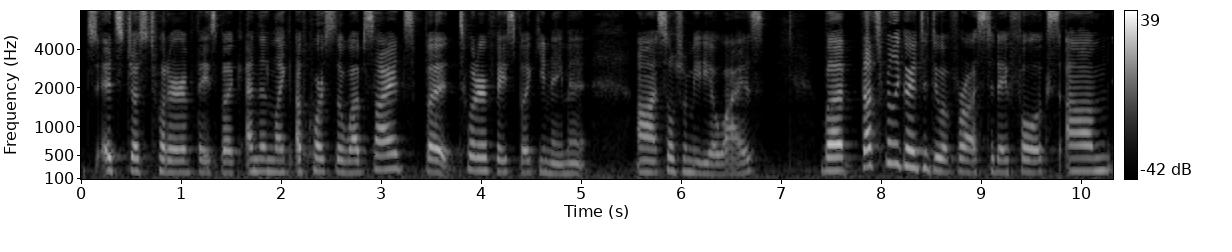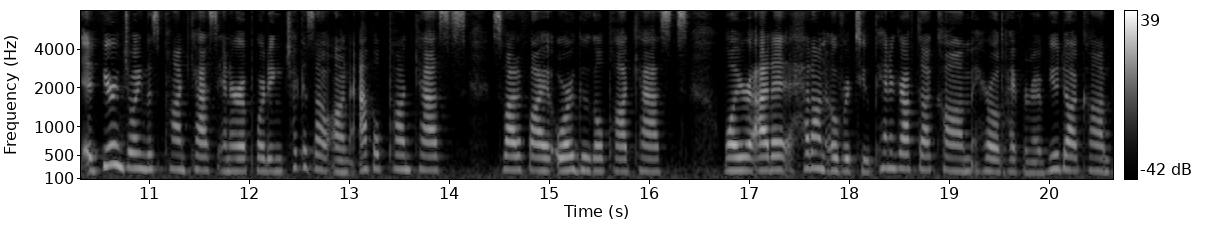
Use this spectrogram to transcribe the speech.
it's, it's just Twitter and Facebook, and then like of course the websites, but Twitter, Facebook, you name it, uh, social media wise. But that's really going to do it for us today, folks. Um, if you're enjoying this podcast and our reporting, check us out on Apple Podcasts, Spotify, or Google Podcasts. While you're at it, head on over to pantagraph.com, herald-review.com,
